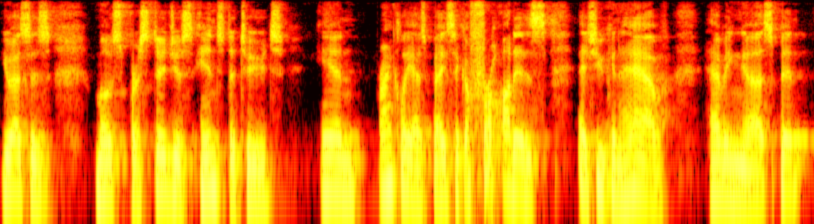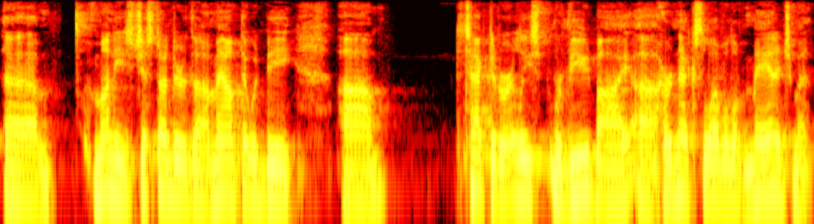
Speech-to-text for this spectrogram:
U.S.'s most prestigious institutes. In frankly, as basic a fraud as as you can have, having uh, spent um, monies just under the amount that would be um, detected or at least reviewed by uh, her next level of management.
